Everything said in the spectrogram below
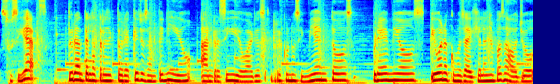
sus ideas. Durante la trayectoria que ellos han tenido, han recibido varios reconocimientos, premios y bueno, como ya dije el año pasado, yo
